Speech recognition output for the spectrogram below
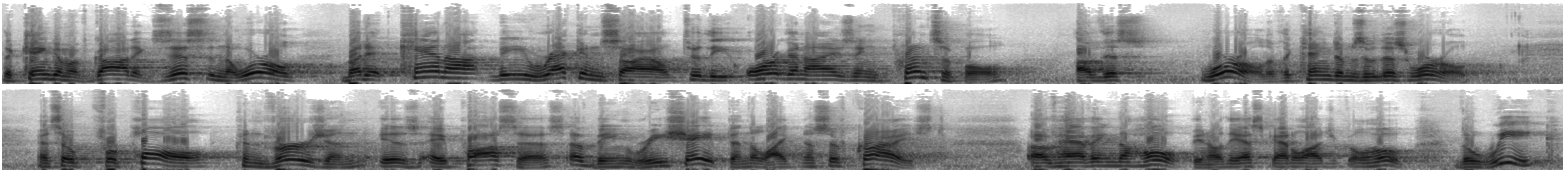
The kingdom of God exists in the world, but it cannot be reconciled to the organizing principle of this world, of the kingdoms of this world. And so for Paul, conversion is a process of being reshaped in the likeness of Christ, of having the hope, you know, the eschatological hope. The weak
